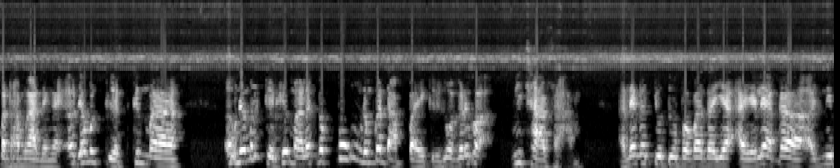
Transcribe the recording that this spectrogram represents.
มันทำงานยังไง เออเดี๋ยวมันเกิดขึ้นมา เออเดี๋ยวมันเกิดขึ้นมาแล้วก็ปุ้งแล้วก็ดับไปเกิดขึ้นมาก็เรียกว่าวิชาสามอันนี้ก็จุตูปปาตยาไอ้แรกก็นนี้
